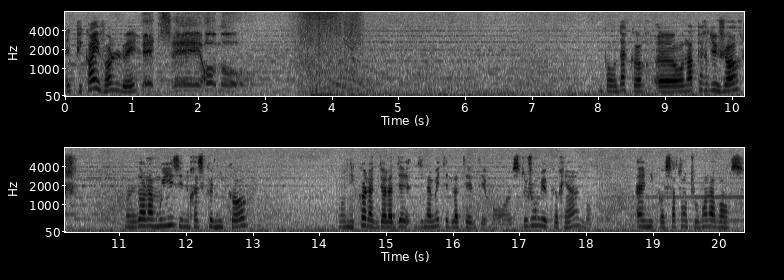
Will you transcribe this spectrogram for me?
Et depuis quand il vole, lui? Ecce homo Bon, d'accord. Euh, on a perdu Georges. On est dans la mouise, il nous reste que Nico. Bon, Nico, avec de la dynamite et de la TNT. Bon, euh, c'est toujours mieux que rien. Bon. Allez, Nico, à ton tour, on avance.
